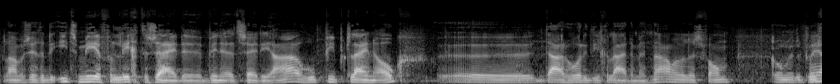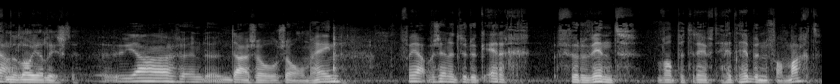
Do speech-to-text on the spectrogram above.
laten we zeggen, de iets meer verlichte zijde binnen het CDA, hoe piepklein ook, uh, daar hoor ik die geluiden met name wel eens van. Komen we de punt van, de loyalisten? Uh, ja, en, daar zo, zo omheen. Van ja, we zijn natuurlijk erg verwend wat betreft het hebben van macht.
